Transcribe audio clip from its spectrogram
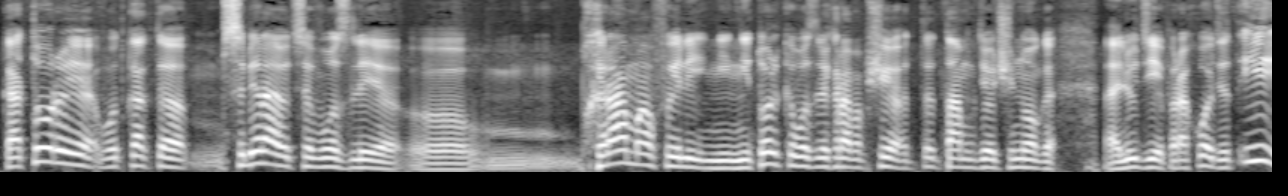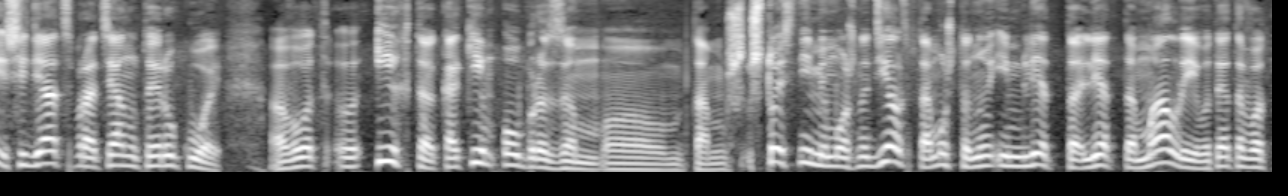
которые вот как-то собираются возле э, храмов или не, не только возле храмов, вообще там, где очень много людей проходит, и сидят с протянутой рукой. Вот э, их-то каким образом, э, там, что с ними можно делать, потому что, ну, им лет-то лет мало, и вот это вот,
